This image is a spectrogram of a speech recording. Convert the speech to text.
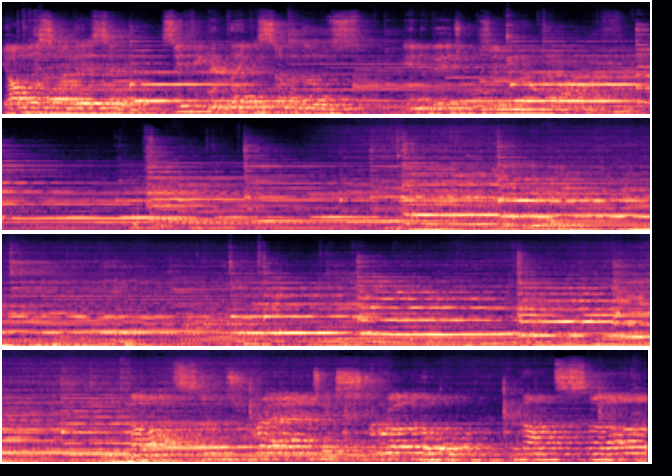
Y'all listen to this and see if you can think of some of those individuals in your own life. Not some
